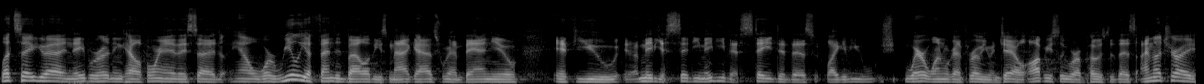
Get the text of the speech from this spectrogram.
let's say you had a neighborhood in California, they said, you know, we're really offended by all these MAGA hats, we're going to ban you. If you, maybe a city, maybe even a state did this, like, if you wear one, we're going to throw you in jail. Obviously, we're opposed to this. I'm not sure I,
